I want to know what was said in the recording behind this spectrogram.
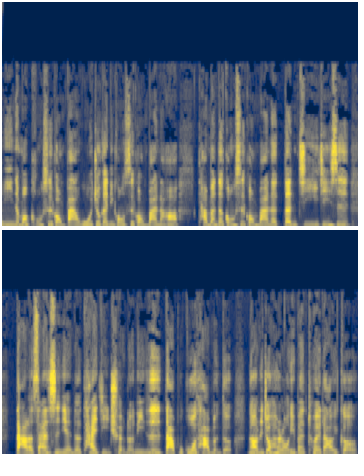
你那么公事公办，我就跟你公事公办。然后他们的公事公办的等级已经是打了三十年的太极拳了，你是打不过他们的。然后你就很容易被推到一个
